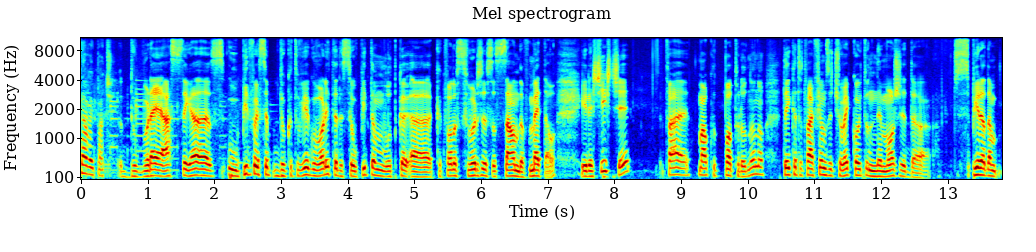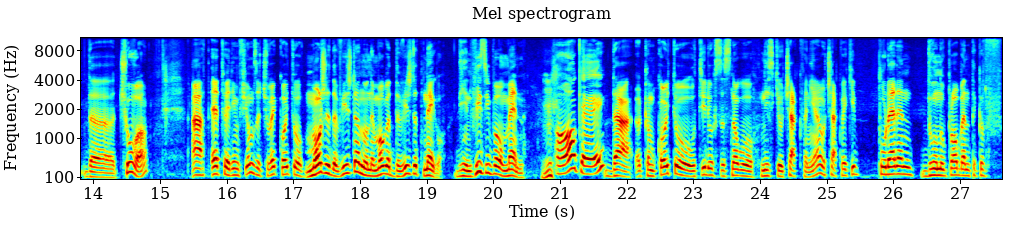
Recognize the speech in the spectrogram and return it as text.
Давай, Паче. Добре, аз сега опитвах се, докато вие говорите, да се опитам от а, какво да свържа с Sound of Metal. И реших, че това е малко по-трудно, но тъй като това е филм за човек, който не може да спира да, да чува, а ето един филм за човек, който може да вижда, но не могат да виждат него. The Invisible Man. Окей. Да, към който отидох с много ниски очаквания, очаквайки пореден долнопробен такъв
